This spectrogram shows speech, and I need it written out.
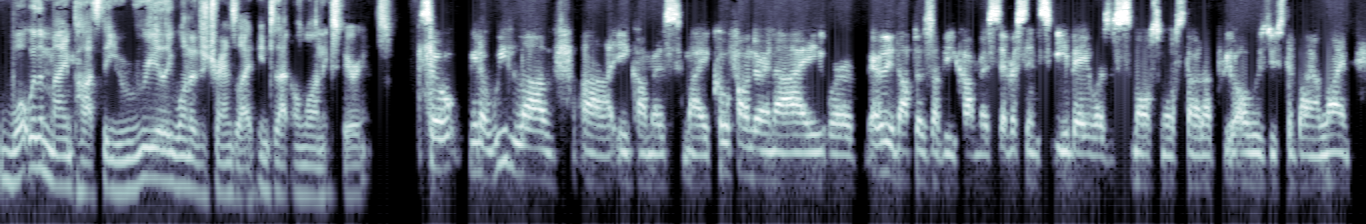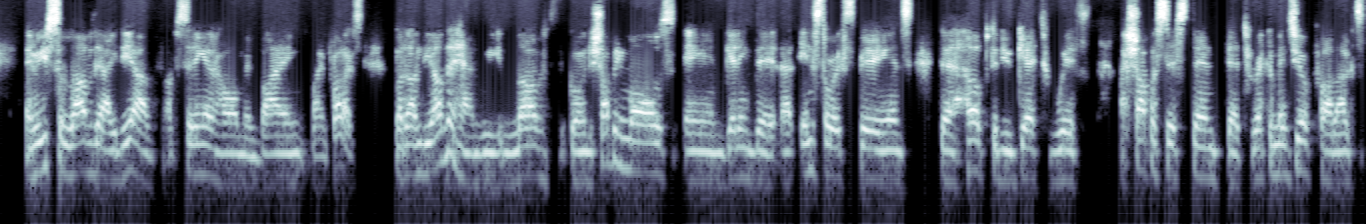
what were the main parts that you really wanted to translate into that online experience? So, you know, we love uh, e-commerce. My co-founder and I were early adopters of e-commerce ever since eBay was a small, small startup. We always used to buy online. And we used to love the idea of, of sitting at home and buying buying products. But on the other hand, we loved going to shopping malls and getting the, that in-store experience, the help that you get with a shop assistant that recommends your products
